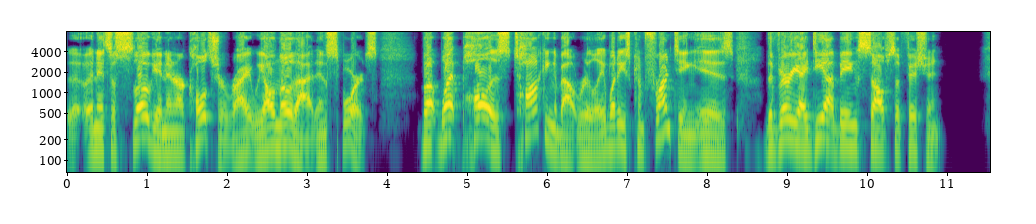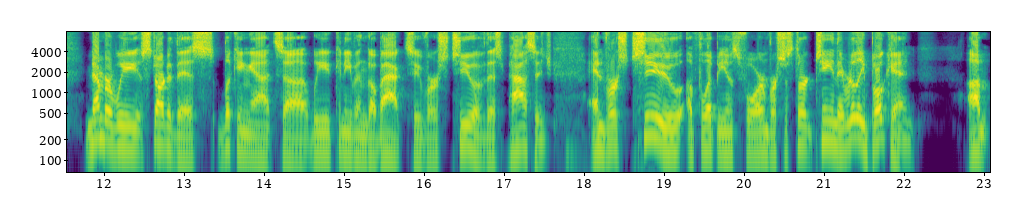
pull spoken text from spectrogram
uh, and it's a slogan in our culture, right? We all know that in sports. But what Paul is talking about, really, what he's confronting is the very idea of being self sufficient. Remember, we started this looking at, uh, we can even go back to verse 2 of this passage. And verse 2 of Philippians 4 and verses 13, they really bookend um,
